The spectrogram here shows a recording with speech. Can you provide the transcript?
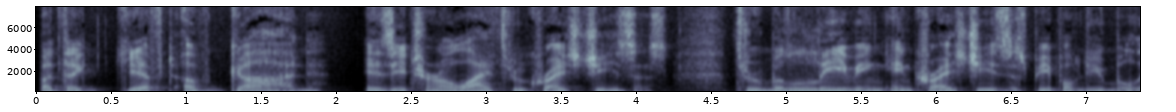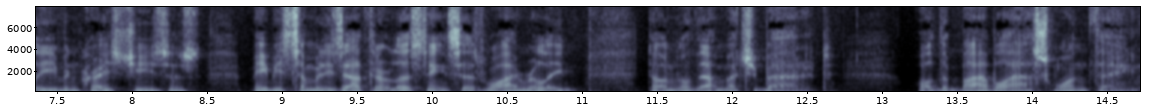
But the gift of God is eternal life through Christ Jesus, through believing in Christ Jesus. People, do you believe in Christ Jesus? Maybe somebody's out there listening and says, Well, I really don't know that much about it. Well, the Bible asks one thing.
